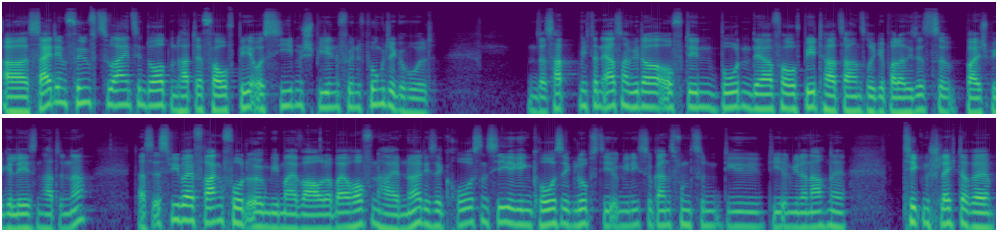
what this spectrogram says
Äh, seit dem 5 zu 1 in Dortmund hat der VfB aus sieben Spielen fünf Punkte geholt. Und das hat mich dann erstmal wieder auf den Boden der VfB-Tatsachen zurückgebracht, als ich das zum Beispiel gelesen hatte, ne? Das ist wie bei Frankfurt irgendwie mal war oder bei Hoffenheim, ne? Diese großen Siege gegen große Clubs, die irgendwie nicht so ganz funktionieren, die, die irgendwie danach eine Ticken schlechtere,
